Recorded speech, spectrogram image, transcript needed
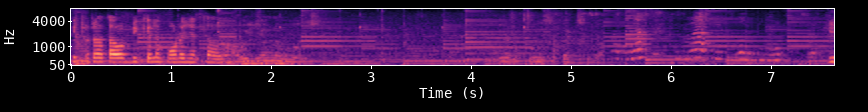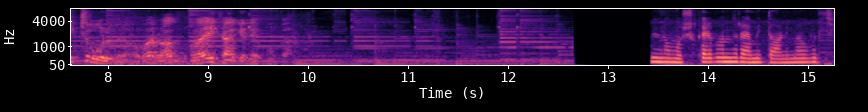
কিছুটা তাও বিকেলে পড়ে যেতে হবে। ওই জন্য বলছি। কিচ্ছু বলবে না বাবা রাত ঘোড়াই থাকে দেখো নমস্কার বন্ধুরা আমি তনিমা বলছি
